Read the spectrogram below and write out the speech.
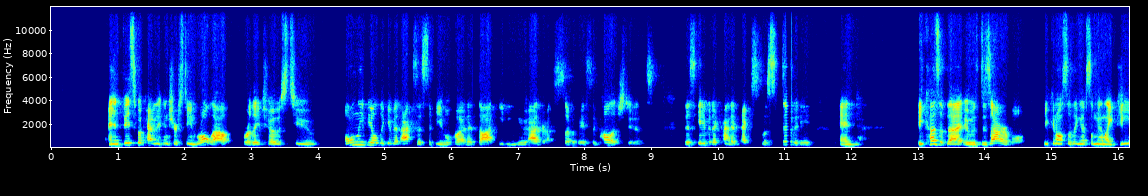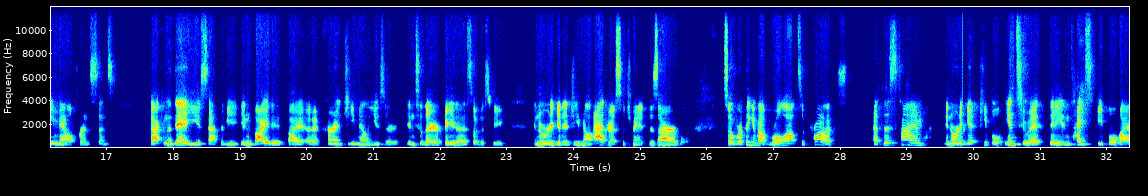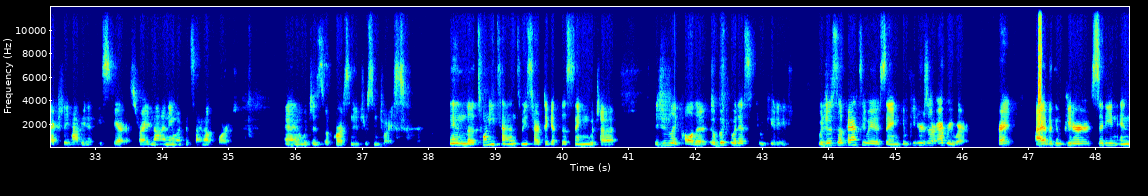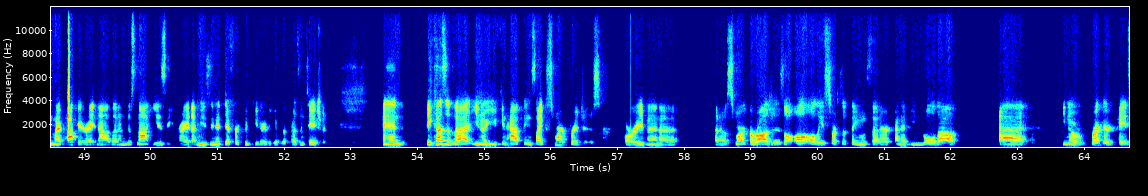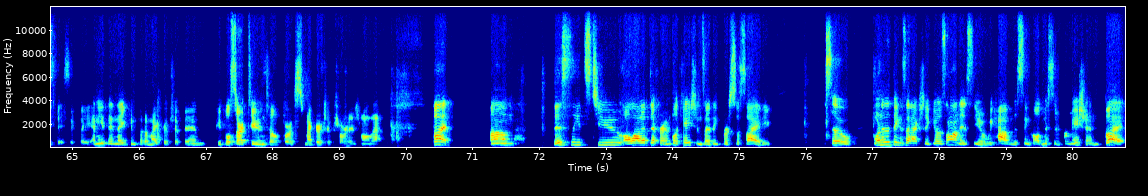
and Facebook had an interesting rollout where they chose to only be able to give it access to people who had a .edu address, so basically college students. This gave it a kind of exclusivity, and because of that, it was desirable. You can also think of something like Gmail, for instance. Back in the day, you used to have to be invited by a current Gmail user into their beta, so to speak, in order to get a Gmail address, which made it desirable. So if we're thinking about rollouts of products at this time, in order to get people into it, they entice people by actually having it be scarce, right? Not anyone could sign up for it. And which is, of course, an interesting choice. In the 2010s, we start to get this thing, which uh, is usually called a ubiquitous computing, which is a fancy way of saying computers are everywhere, right? I have a computer sitting in my pocket right now that I'm just not using, right? I'm using a different computer to give the presentation. And because of that, you know, you can have things like smart fridges or even a, I know, smart garages, all, all, all these sorts of things that are kind of being rolled out at, you know, record pace, basically. Anything that you can put a microchip in, people start to until, of course, microchip shortage and all that. But um, this leads to a lot of different implications, I think, for society. So one of the things that actually goes on is, you know, we have this thing called misinformation, but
